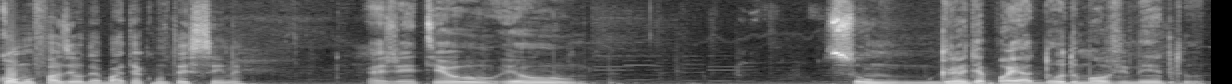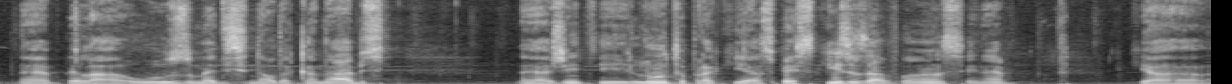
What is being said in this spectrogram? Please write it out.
como fazer o debate acontecer, né? É, gente, eu, eu sou um grande apoiador do movimento né, pelo uso medicinal da cannabis. né? a gente luta para que as pesquisas avancem, né? que, a-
